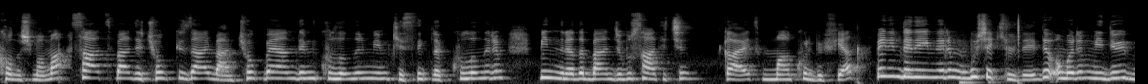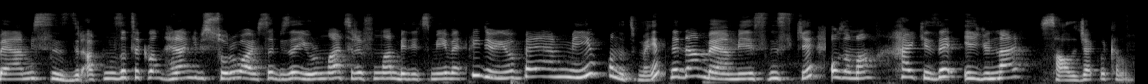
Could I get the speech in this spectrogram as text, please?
konuşmama. Saat bence çok güzel. Ben çok beğendim. Kullanır mıyım? Kesinlikle kullanırım. 1000 lira da bence bu saat için gayet makul bir fiyat. Benim deneyimlerim bu şekildeydi. Umarım videoyu beğenmişsinizdir. Aklınıza takılan herhangi bir soru varsa bize yorumlar tarafından belirtmeyi ve videoyu beğenmeyi unutmayın. Neden beğenmeyesiniz ki? O zaman herkese iyi günler. Sağlıcakla kalın.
